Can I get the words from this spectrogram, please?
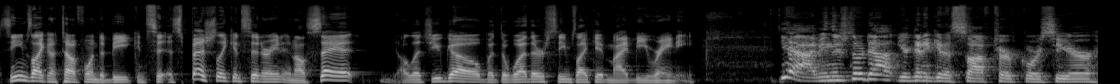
Seems like a tough one to beat, especially considering, and I'll say it, I'll let you go, but the weather seems like it might be rainy. Yeah, I mean, there's no doubt you're going to get a soft turf course here.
